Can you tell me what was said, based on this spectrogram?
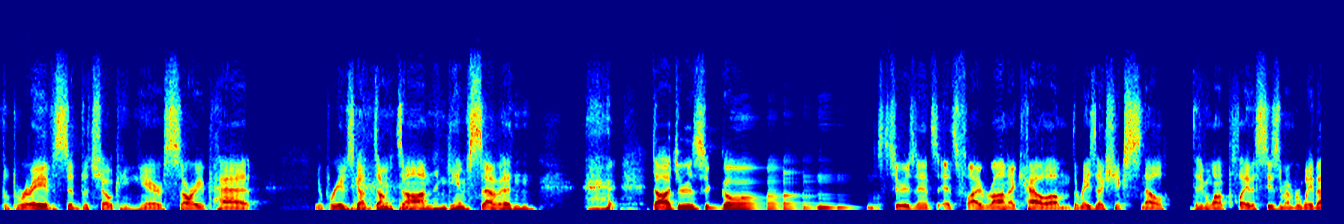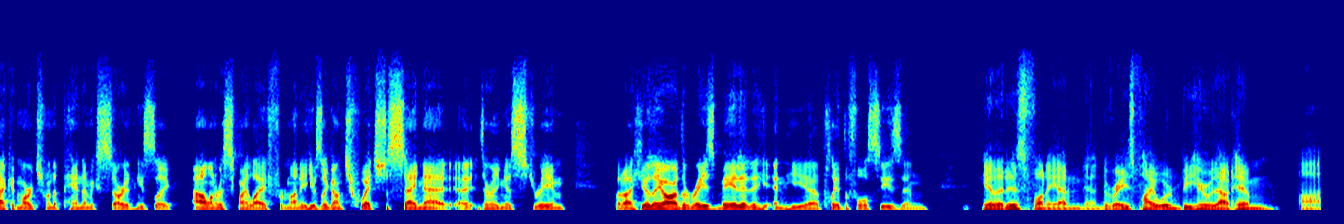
the Braves did the choking here. Sorry, Pat. Your Braves got dunked on in game seven. Dodgers are going series, and it's it's ironic how um the Rays actually Snell didn't even want to play this season. Remember way back in March when the pandemic started, and he's like, I don't want to risk my life for money. He was like on Twitch just saying that uh, during his stream. But uh, here they are. The Rays made it, and he uh, played the full season. Yeah, that is funny. I mean, uh, the Rays probably wouldn't be here without him uh,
